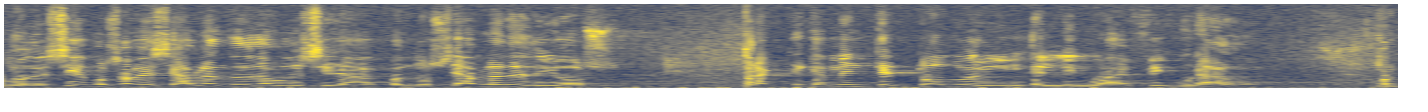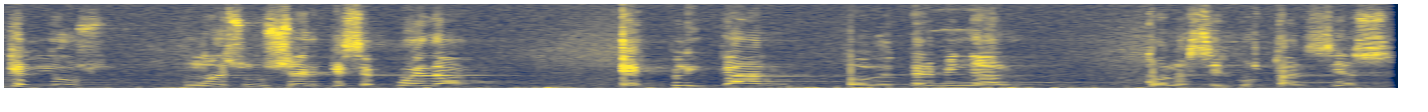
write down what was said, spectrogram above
como decíamos a veces hablando de la unicidad, cuando se habla de Dios, prácticamente todo el, el lenguaje figurado. Porque Dios no es un ser que se pueda explicar o determinar con las circunstancias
